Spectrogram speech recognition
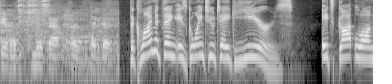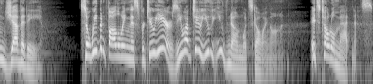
be able to milk that for quite a bit. The climate thing is going to take years. It's got longevity. So we've been following this for two years. You have too. You've you've known what's going on. It's total madness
